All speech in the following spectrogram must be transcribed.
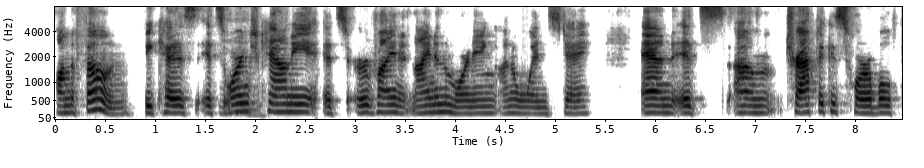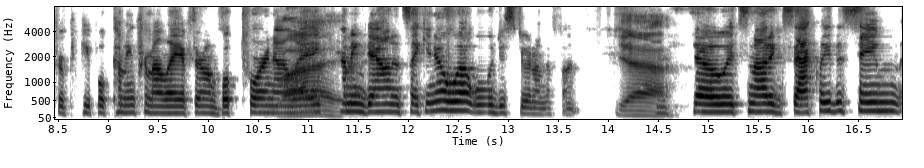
on the phone because it's Orange Mm. County, it's Irvine at nine in the morning on a Wednesday, and it's um, traffic is horrible for people coming from LA if they're on book tour in LA. Right. Coming down, it's like you know what, we'll just do it on the phone. Yeah, So it's not exactly the same,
